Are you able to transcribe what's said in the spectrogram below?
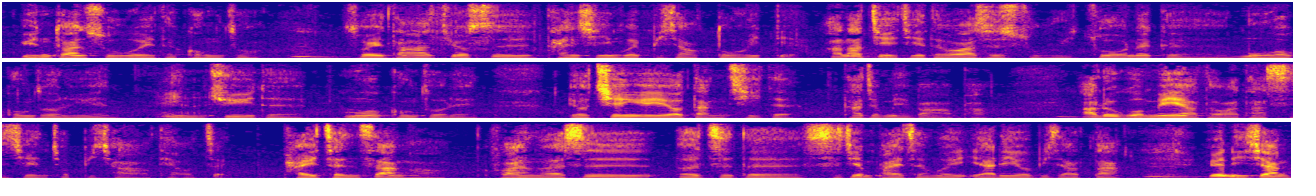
云端数位的工作，嗯，所以他就是弹性会比较多一点啊。那姐姐的话是属于做那个幕后工作人员，影剧的幕后工作人员，有签约有档期的，他就没办法跑啊。如果没有的话，他时间就比较好调整。排程上哈，反而是儿子的时间排程会压力又比较大，嗯，因为你像。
